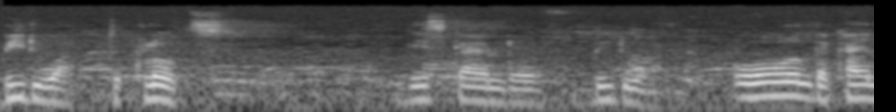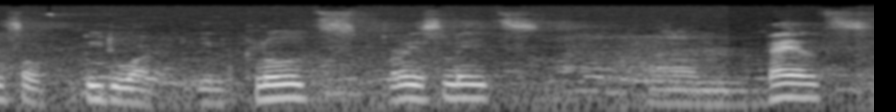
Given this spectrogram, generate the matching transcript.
beadwork to clothes. This kind of beadwork, all the kinds of beadwork in clothes, bracelets, um, belts,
